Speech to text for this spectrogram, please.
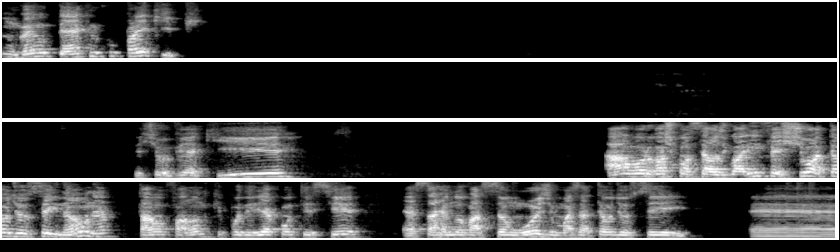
um ganho técnico para a equipe. Deixa eu ver aqui. Álvaro Vasconcelos, Guarim fechou, até onde eu sei não, né? Estavam falando que poderia acontecer essa renovação hoje, mas até onde eu sei é...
